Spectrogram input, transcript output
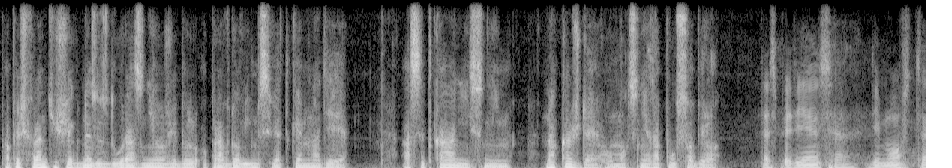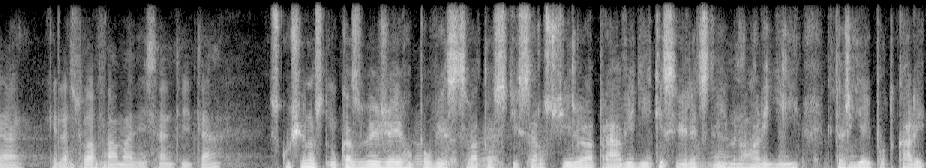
Papež František dnes zdůraznil, že byl opravdovým svědkem naděje a setkání s ním na každého mocně zapůsobilo. Zkušenost ukazuje, že jeho pověst svatosti se rozšířila právě díky svědectví mnoha lidí, kteří jej potkali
